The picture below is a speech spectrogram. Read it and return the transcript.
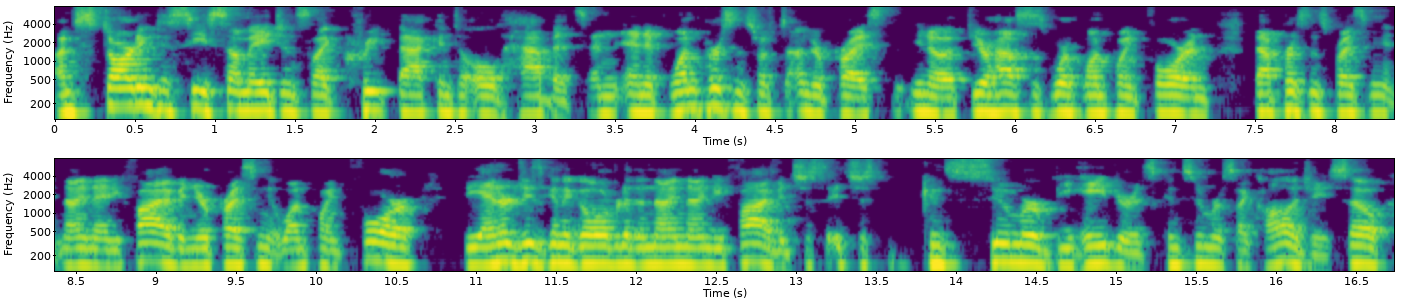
I'm starting to see some agents like creep back into old habits, and and if one person starts to underprice, you know, if your house is worth 1.4 and that person's pricing at 9.95 and you're pricing at 1.4, the energy is going to go over to the 995 it's just it's just consumer behavior it's consumer psychology. So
